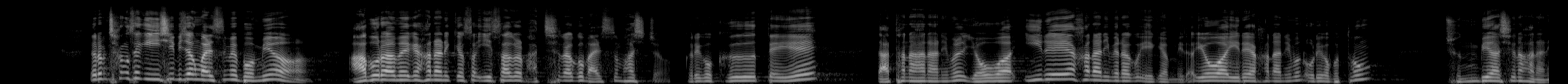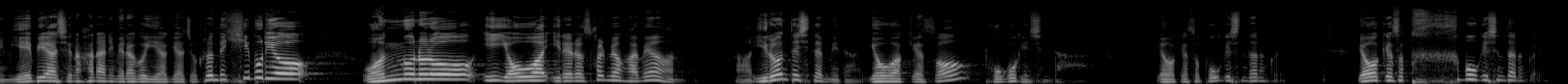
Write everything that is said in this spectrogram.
여러분 창세기 22장 말씀에 보면 아브라함에게 하나님께서 이삭을 바치라고 말씀하시죠. 그리고 그때에 나타난 하나님을 여호와 이레의 하나님이라고 얘기합니다. 여호와 이레의 하나님은 우리가 보통 준비하시는 하나님, 예비하시는 하나님이라고 이야기하죠. 그런데 히브리어 원문으로 이 여호와 이레를 설명하면 아, 이런 뜻이 됩니다. 여호와께서 보고 계신다. 여호와께서 보고 계신다는 거예요. 여호와께서 다 보고 계신다는 거예요.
